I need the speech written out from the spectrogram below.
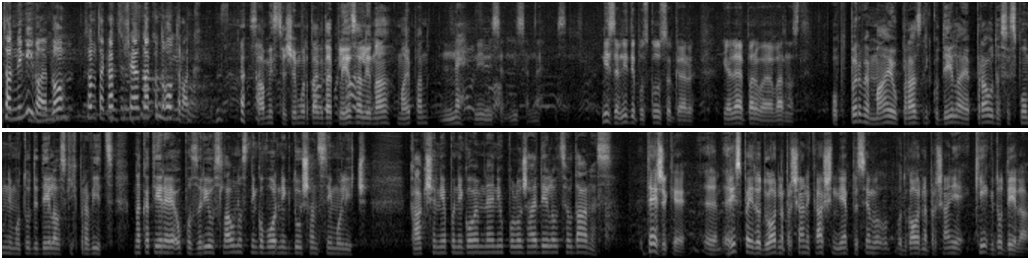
zanimivo, je bilo. samo takrat sem še jaz kot otrok. Sami ste že morda kdaj plezali na Majpan? Ne, ni, nisem, nisem, ne, nisem. Nisem niti poskusil, ker je le prva je varnost. Ob 1. maju, prazniku dela, je prav, da se spomnimo tudi delavskih pravic, na katere je opozoril slavnostni govornik Dušan Semolič. Kakšen je po njegovem mnenju položaj delavcev danes? Težek je. Eh, Res pa je odgovor na vprašanje, kakšen je predvsem odgovor na vprašanje, kje kdo dela.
